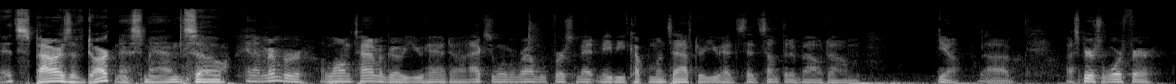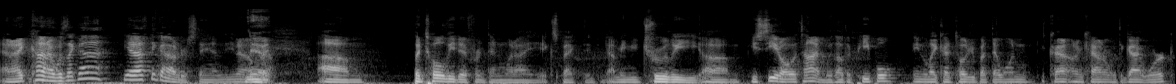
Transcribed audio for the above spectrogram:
it's powers of darkness, man. So And I remember a long time ago, you had uh, actually when we around we first met, maybe a couple months after, you had said something about, um, you know, uh, uh, spiritual warfare, and I kind of was like, ah, yeah, I think I understand, you know, Yeah. but, um, but totally different than what I expected. I mean, you truly, um, you see it all the time with other people, and like I told you about that one encounter with the guy at work.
